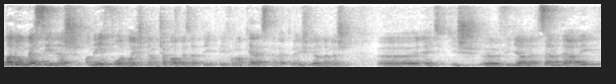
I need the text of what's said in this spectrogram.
Nagyon beszédes a névforma, és nem csak a vezetéknév, hanem a keresztnevekre is érdemes egy kis figyelmet szentelni.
